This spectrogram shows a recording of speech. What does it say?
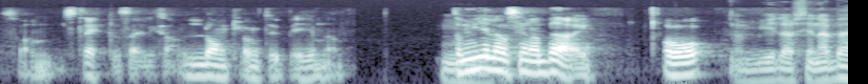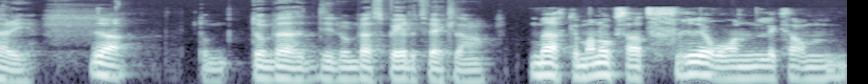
som sträcker sig liksom långt, långt upp i himlen. Mm. De gillar sina berg. Och, de gillar sina berg. Ja. De, de, där, de där spelutvecklarna. Märker man också att från liksom,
